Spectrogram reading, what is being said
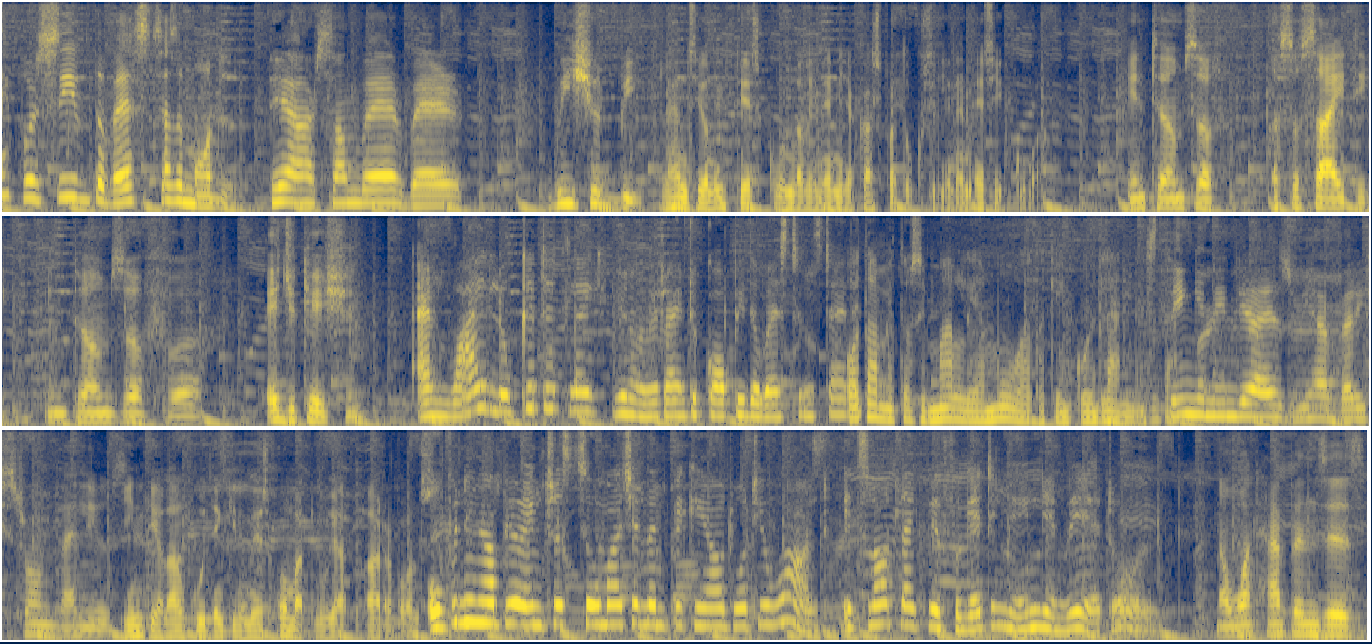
I perceive the West as a model. They are somewhere where we should be. Länsi on yhteiskunnallinen ja kasvatuksellinen esikuva. In terms of a society, in terms of uh, education. And why look at it like, you know, we're trying to copy the Western style? Otamme tosi mallia muualtakin kuin The lännestä. thing in India is we have very strong values. Intialla on kuitenkin myös omat lujat arvonsa. Opening up your interest so much and then picking out what you want. It's not like we're forgetting the Indian way at all. Now what happens is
